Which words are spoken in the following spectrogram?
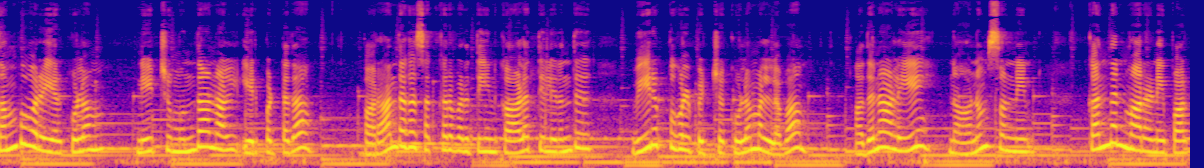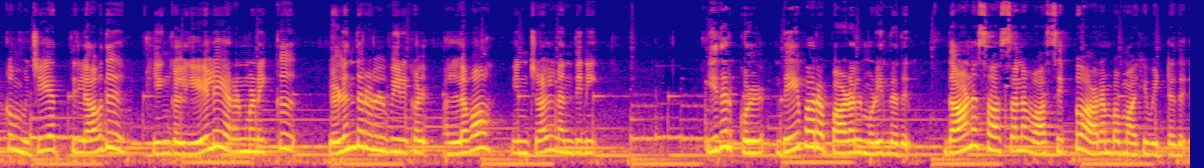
சம்புவரையர் குலம் நேற்று முந்தா நாள் ஏற்பட்டதா? பராந்தக சக்கரவர்த்தியின் காலத்திலிருந்து வீரப்புகழ் பெற்ற குளம் அல்லவா? அதனாலேயே நானும் சொன்னேன். கந்தன்மாறனை பார்க்கும் விஜயத்திலாவது எங்கள் ஏழை அரண்மனைக்கு எழுந்தருள்வீர்கள் அல்லவா? என்றாள் நந்தினி. இதற்குள் தேவார பாடல் முடிந்தது. தானசாசன வாசிப்பு ஆரம்பமாகிவிட்டது.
